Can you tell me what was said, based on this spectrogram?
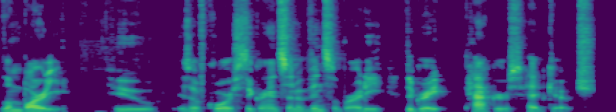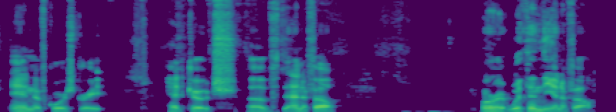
Lombardi, who is of course the grandson of Vince Lombardi, the great Packers head coach, and of course great head coach of the NFL or within the NFL.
